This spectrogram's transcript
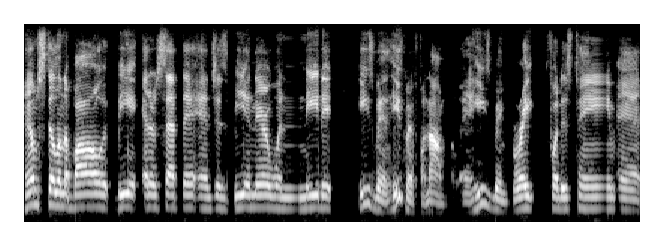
him stealing the ball, being intercepted, and just being there when needed, he's been he's been phenomenal and he's been great for this team. And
